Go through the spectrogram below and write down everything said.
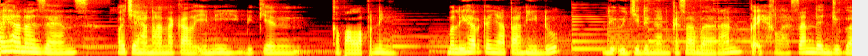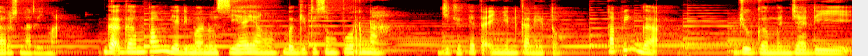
Hai Hana Zens, ocehan Hana kali ini bikin kepala pening. Melihat kenyataan hidup, diuji dengan kesabaran, keikhlasan, dan juga harus nerima. Gak gampang jadi manusia yang begitu sempurna jika kita inginkan itu. Tapi gak juga menjadi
